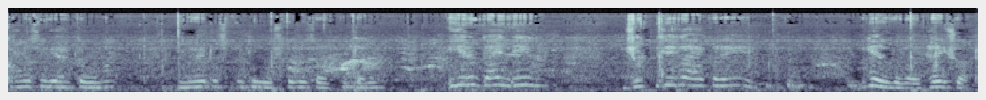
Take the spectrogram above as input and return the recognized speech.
कहाँ से भी हैकर बना मैं तो उसको तो मुश्किल से सॉल्व कर। ये गाइस एक झटके का है करे। ये देखो गाइस हेड शॉट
